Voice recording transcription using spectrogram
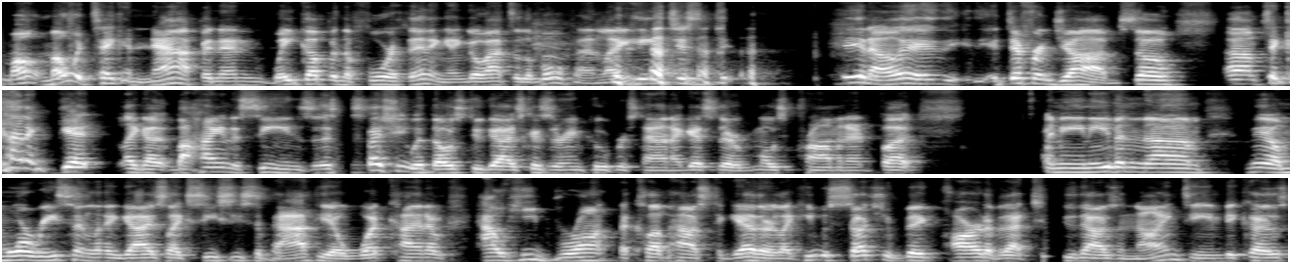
Mo, Mo, would take a nap and then wake up in the fourth inning and go out to the bullpen. Like he just, you know, a, a, different job. So um, to kind of get like a behind the scenes, especially with those two guys because they're in Cooperstown, I guess they're most prominent. But I mean, even um, you know, more recently, guys like CC Sabathia, what kind of how he brought the clubhouse together. Like he was such a big part of that 2009 team because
